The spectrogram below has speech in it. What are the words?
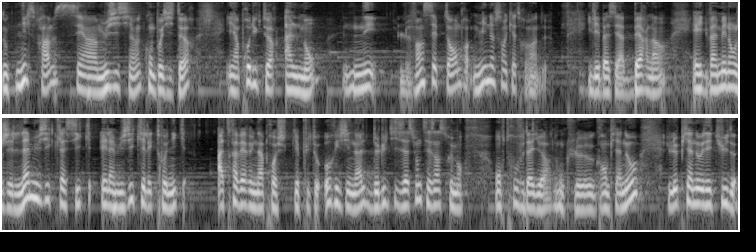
Donc Nils Fram, c'est un musicien, compositeur et un producteur allemand né le 20 septembre 1982. Il est basé à Berlin et il va mélanger la musique classique et la musique électronique à travers une approche qui est plutôt originale de l'utilisation de ces instruments. On retrouve d'ailleurs donc le grand piano, le piano d'études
